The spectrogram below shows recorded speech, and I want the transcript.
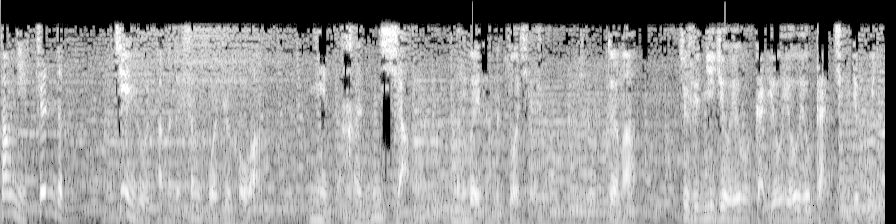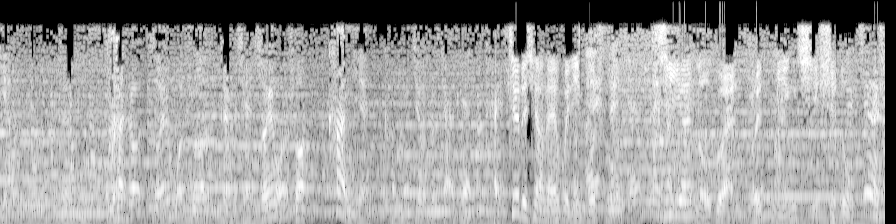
当你真的进入他们的生活之后啊。你很想能为他们做些什么，对吗？就是你就有感有有有感情就不一样。对，所以说，所以我说对不起，所以我说看见可能就是改变的开始。接着下来为您播出《西安楼冠文明启示录》。这是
